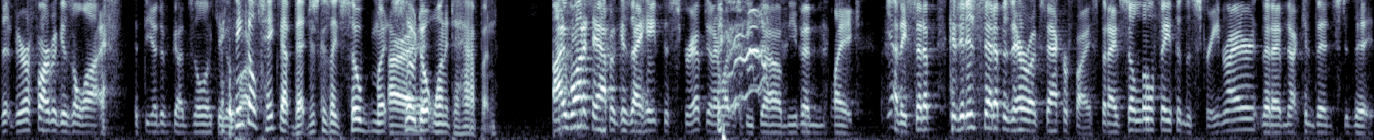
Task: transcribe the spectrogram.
that Vera Farmiga is alive at the end of Godzilla King I of think I'll take that bet just because I so much All so don't want it to happen. I want it to happen because I hate the script and I want it to be dumb. Even like, yeah, they set up because it is set up as a heroic sacrifice, but I have so little faith in the screenwriter that I'm not convinced that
